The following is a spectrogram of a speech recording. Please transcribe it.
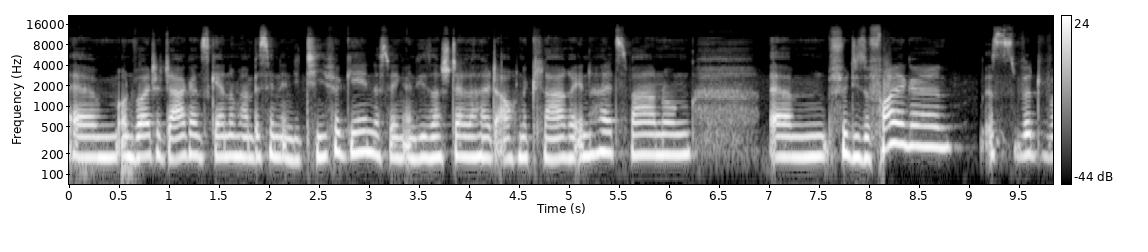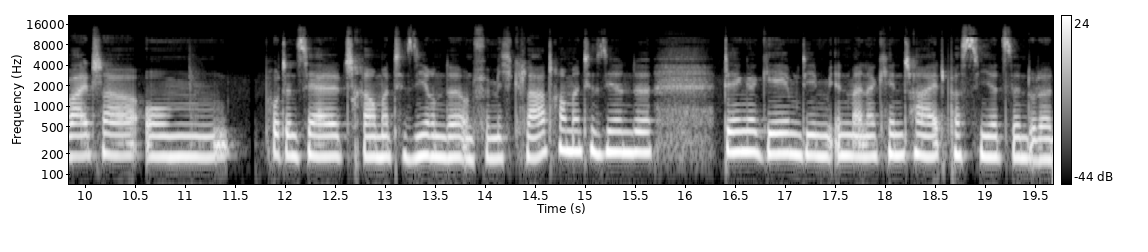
Ähm, und wollte da ganz gerne noch mal ein bisschen in die Tiefe gehen. Deswegen an dieser Stelle halt auch eine klare Inhaltswarnung ähm, für diese Folge. Es wird weiter um potenziell traumatisierende und für mich klar traumatisierende Dinge geben, die in meiner Kindheit passiert sind oder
